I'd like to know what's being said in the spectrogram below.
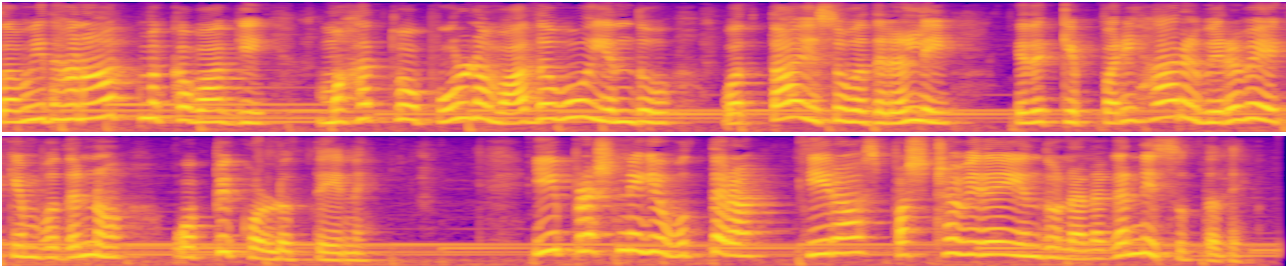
ಸಂವಿಧಾನಾತ್ಮಕವಾಗಿ ಮಹತ್ವಪೂರ್ಣವಾದವು ಎಂದು ಒತ್ತಾಯಿಸುವುದರಲ್ಲಿ ಇದಕ್ಕೆ ಪರಿಹಾರವಿರಬೇಕೆಂಬುದನ್ನು ಒಪ್ಪಿಕೊಳ್ಳುತ್ತೇನೆ. ಈ ಪ್ರಶ್ನೆಗೆ ಉತ್ತರ ತೀರಾ ಸ್ಪಷ್ಟವಿದೆ ಎಂದು ನನಗನ್ನಿಸುತ್ತದೆ.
